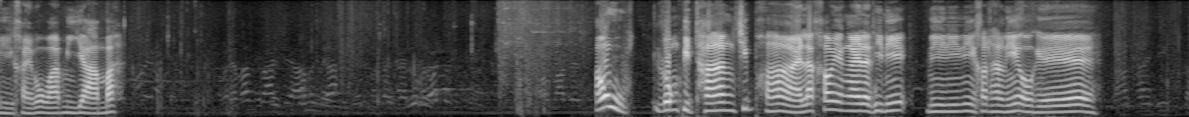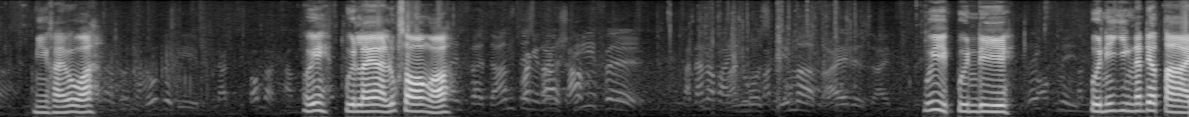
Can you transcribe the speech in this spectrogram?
มีใครปะวะมียามปะเอ้าลงผิดทางชิบหายแล้วเข้ายังไงล่ะทีนี้ นี่นี่นี่เข้าทางนี้โอเค มีใครปะวะ เฮ้ย ปืนอะไรอะลูกซองเหรออุ้ย ปืนดี ปืนนี้ยิงนัดเดียวตาย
